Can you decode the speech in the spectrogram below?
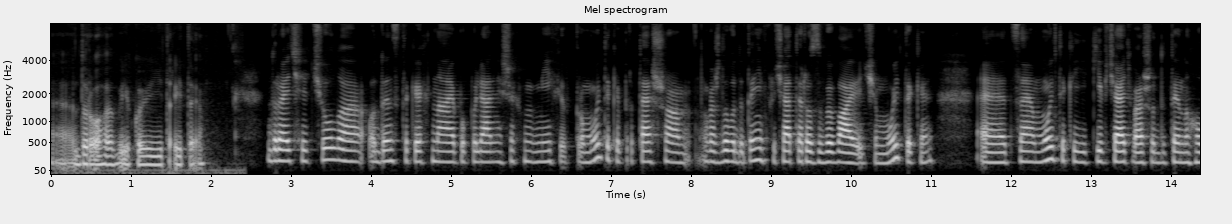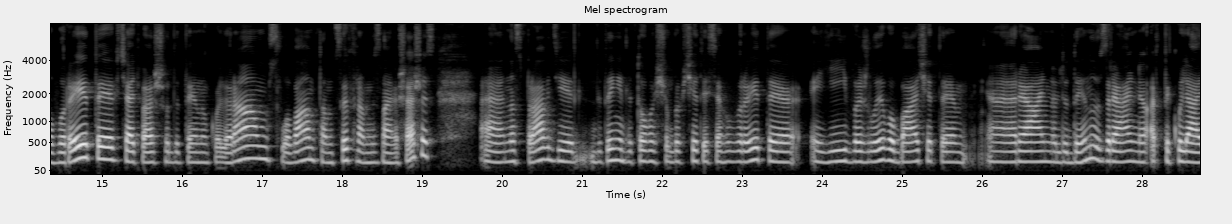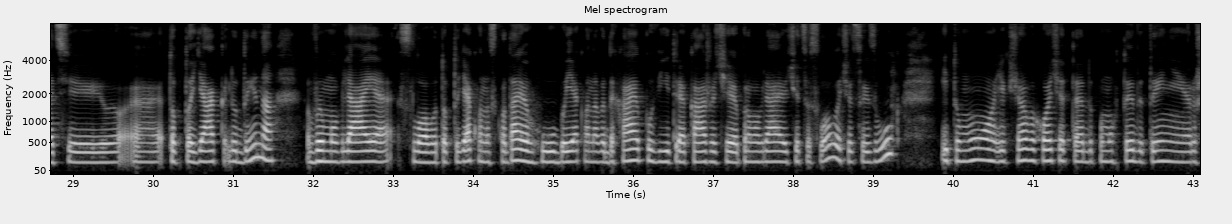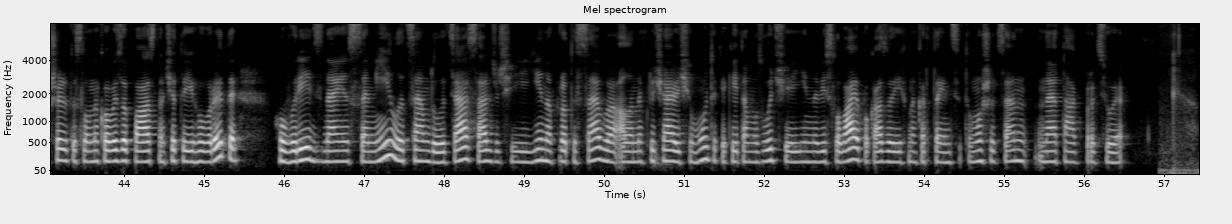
е, дорога, якою їй треба йти. До речі, чула один з таких найпопулярніших міфів про мультики, про те, що важливо дитині включати розвиваючі мультики. Е, це мультики, які вчать вашу дитину говорити, вчать вашу дитину кольорам, словам, там, цифрам, не знаю, ще щось. Е, насправді, дитині для того, щоб вчитися говорити, їй важливо бачити е, реальну людину з реальною артикуляцією, тобто як людина вимовляє слово, тобто як вона складає губи, як вона видихає повітря, кажучи, промовляючи це слово чи цей звук. І тому, якщо ви хочете допомогти дитині розширити словниковий запас, навчити її говорити, говоріть з нею самі лицем до лиця, саджучи її навпроти себе, але не включаючи мультик, який там озвучує її нові слова і показує їх на картинці, тому що це не так працює.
